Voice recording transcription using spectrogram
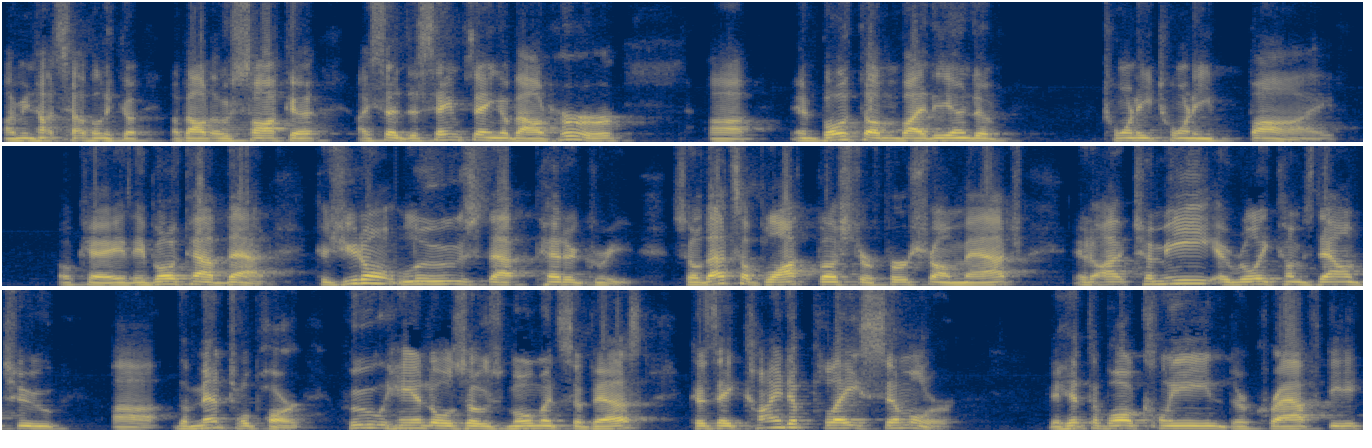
I mean, not Sabalenka, about Osaka. I said the same thing about her. Uh, and both of them by the end of 2025. Okay. They both have that because you don't lose that pedigree. So that's a blockbuster first round match. It, uh, to me, it really comes down to uh, the mental part. Who handles those moments the best? Because they kind of play similar. They hit the ball clean. They're crafty.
